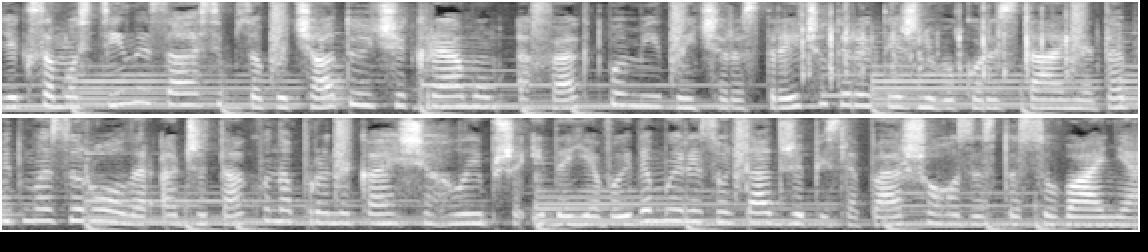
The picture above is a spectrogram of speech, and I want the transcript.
Як самостійний засіб, запечатуючи кремом, ефект помітний через 3-4 тижні використання та під мезоролер, адже так вона проникає ще глибше і дає видимий результат вже після першого застосування.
